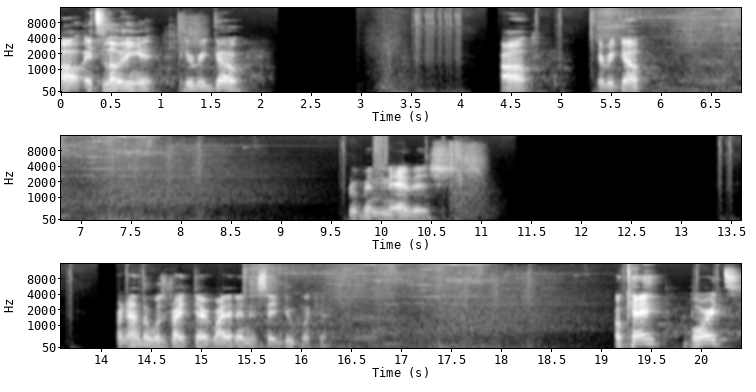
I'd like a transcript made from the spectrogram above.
Oh, it's loading it. Here we go. Oh, here we go. Ruben Neves. Fernando was right there. Why didn't it say duplicate? Okay, boards,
